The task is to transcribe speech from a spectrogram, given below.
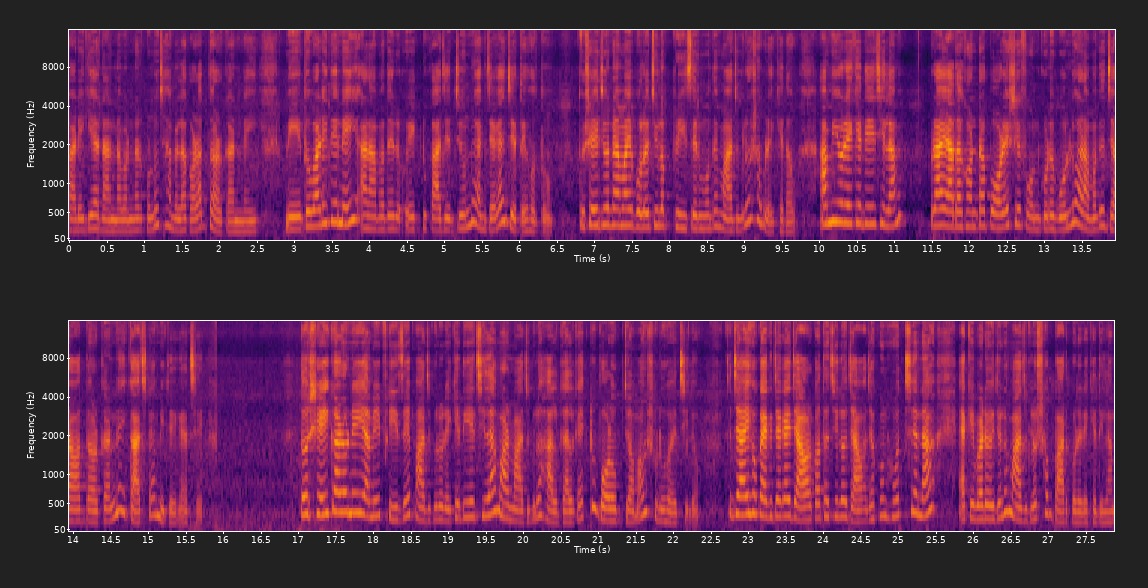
বাড়ি গিয়ে রান্নাবান্নার কোনো ঝামেলা করার দরকার নেই। মেয়ে তো বাড়িতে নেই, আর আমাদের একটু কাজের জন্য এক জায়গায় যেতে হতো। তো সেই জন্য আমায় বলেছিল ফ্রিজের মধ্যে মাছগুলো সব রেখে দাও। আমিও রেখে দিয়েছিলাম। প্রায় আধা ঘণ্টা পরে সে ফোন করে বলল, আর আমাদের যাওয়ার দরকার নেই, কাজটা মিটে গেছে। তো সেই কারণেই আমি ফ্রিজে মাছগুলো রেখে দিয়েছিলাম আর মাছগুলো হালকা হালকা একটু বরফ জমাও শুরু হয়েছিল। তো যাই হোক, এক জায়গায় যাওয়ার কথা ছিল, যাওয়া যখন হচ্ছে না, একেবারে ওই জন্য মাছগুলো সব বার করে রেখে দিলাম।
